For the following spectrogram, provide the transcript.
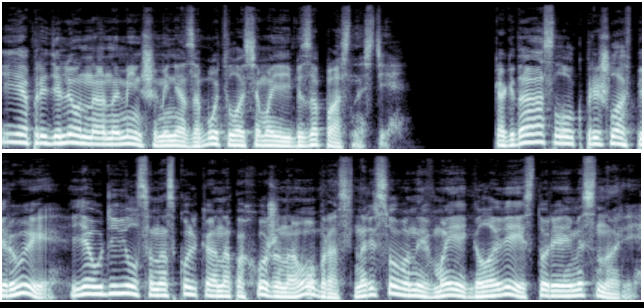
И определенно она меньше меня заботилась о моей безопасности. Когда Аслоук пришла впервые, я удивился, насколько она похожа на образ, нарисованный в моей голове историями Снори.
